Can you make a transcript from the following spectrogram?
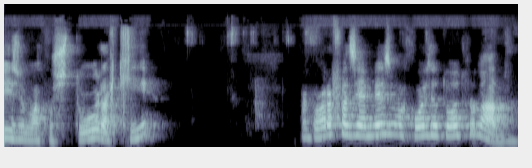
Fiz uma costura aqui. Agora fazer a mesma coisa do outro lado.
